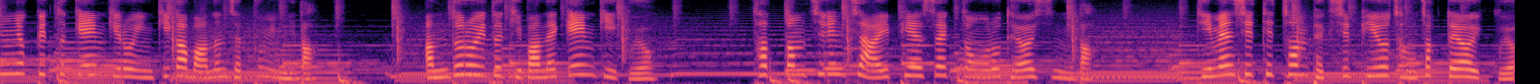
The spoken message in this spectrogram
16비트 게임기로 인기가 많은 제품입니다. 안드로이드 기반의 게임기이고요. 4.7인치 IPS 액정으로 되어 있습니다. 디멘시티 1100 CPU 장착되어 있고요.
